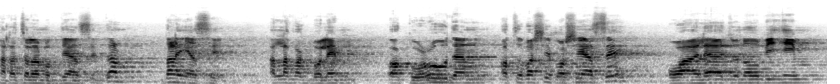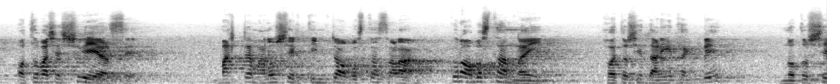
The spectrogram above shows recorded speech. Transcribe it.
হাঁটা চলার মধ্যে আছে দাঁড়িয়ে আছে। আল্লাহ পাক বলেন, অকরৌদান অথবা সে বসে আছে, ওয়ালা জনবিহীম অথবা সে শুয়ে আছে। পাঁচটা মানুষের তিনটা অবস্থা ছাড়া কোনো অবস্থান নাই। হয়তো সে দাঁড়িয়ে থাকবে নত সে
